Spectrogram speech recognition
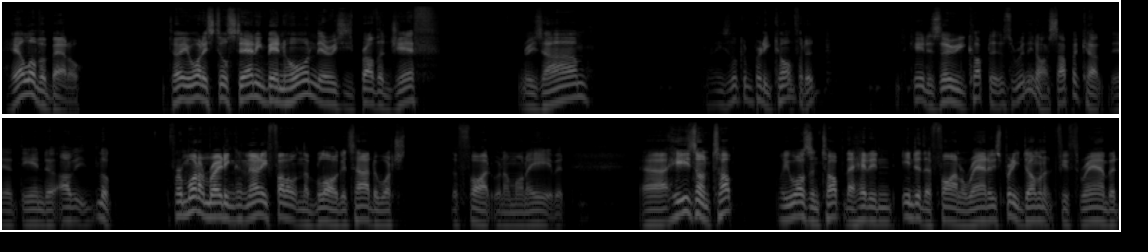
Hell of a battle. Tell you what, he's still standing, Ben Horn. There is his brother Jeff under his arm. And he's looking pretty confident. Takeda Tszyu, he copped it. It was a really nice uppercut at the end. Of, I mean, look, from what I'm reading, I can only follow it in the blog. It's hard to watch the fight when I'm on air, but uh, he's on top. He was on top. They headed into the final round. He was pretty dominant fifth round, but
